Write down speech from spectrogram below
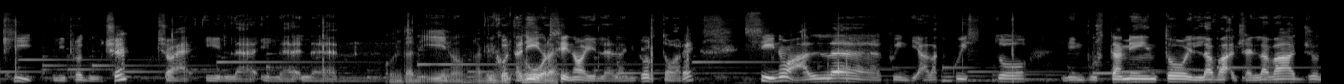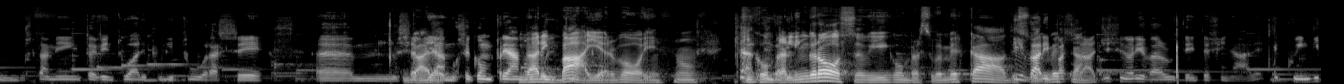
chi li produce, cioè il, il, il contadino, il contadino, sì, no, il, l'agricoltore, sino al, quindi all'acquisto, l'imbustamento, il, lava- cioè il lavaggio, l'imbustamento, eventuale pulitura se, ehm, se, vari, abbiamo, se compriamo... I vari buyer poi, no? Certo, chi compra vari... all'ingrosso, chi compra al supermercato. I vari passaggi fino ad arrivare all'utente finale e quindi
